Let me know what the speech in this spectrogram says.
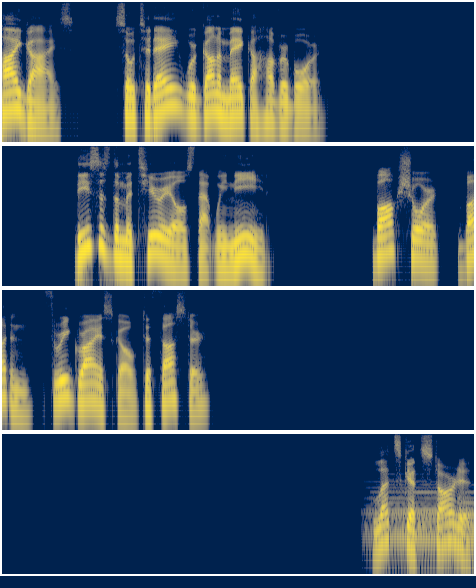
Hi guys. So today we're gonna make a hoverboard. These is the materials that we need. Box short, button, 3 Gryasko to Thruster. Let's get started.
